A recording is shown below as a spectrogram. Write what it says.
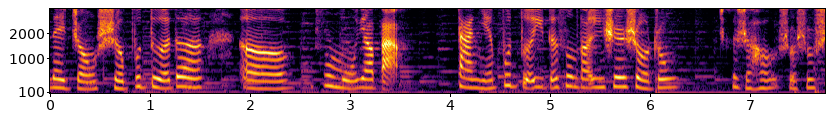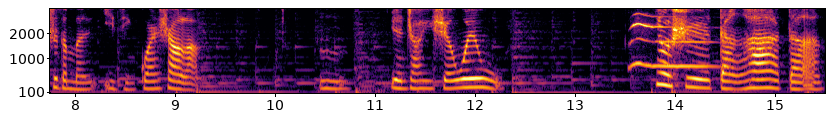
那种舍不得的，呃，父母要把大年不得已的送到医生手中。这个时候，手术室的门已经关上了。嗯，院长医生威武，又是等啊等，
